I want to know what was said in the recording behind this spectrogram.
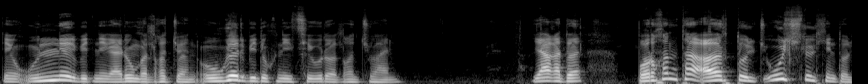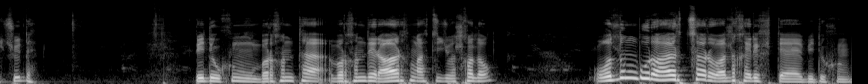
Тэгээ үннээр биднийг ариун болгож байна. Өвгээр бид бүхнийг цэвэр болгож байна. Яагаад вэ? Бурхантай ойртуулж үйлчлүүлэхийн тулд шүү дээ. Бид бүхэн бурхантай бурхан дээр ойрхон очиж болох уу? Улам бүр ойрцоор болох хэрэгтэй бид бүхэн.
